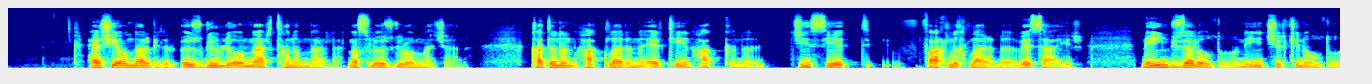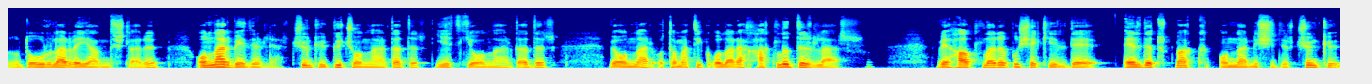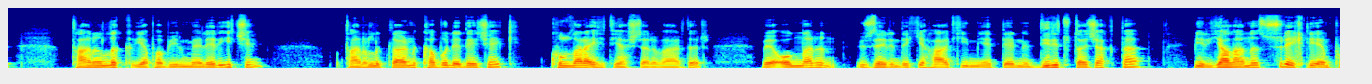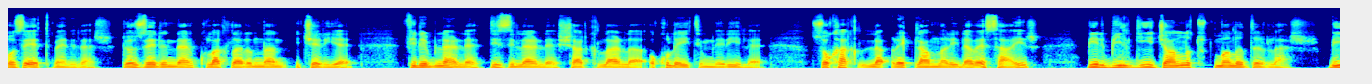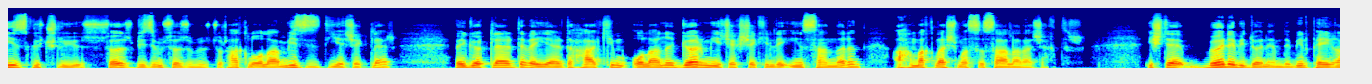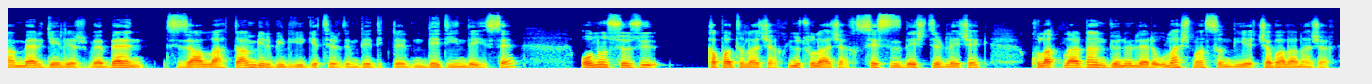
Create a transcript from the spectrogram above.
Her şeyi onlar bilir. Özgürlüğü onlar tanımlarlar. Nasıl özgür olunacağını kadının haklarını, erkeğin hakkını, cinsiyet farklılıklarını vesaire, neyin güzel olduğunu, neyin çirkin olduğunu, doğrular ve yanlışları Onlar belirler. Çünkü güç onlardadır, yetki onlardadır ve onlar otomatik olarak haklıdırlar. Ve halkları bu şekilde elde tutmak onların işidir. Çünkü tanrılık yapabilmeleri için tanrılıklarını kabul edecek kullara ihtiyaçları vardır ve onların üzerindeki hakimiyetlerini diri tutacak da bir yalanı sürekli empoze etmeliler. Gözlerinden, kulaklarından içeriye filmlerle, dizilerle, şarkılarla, okul eğitimleriyle, sokak reklamlarıyla vesaire bir bilgiyi canlı tutmalıdırlar. Biz güçlüyüz, söz bizim sözümüzdür, haklı olan biziz diyecekler ve göklerde ve yerde hakim olanı görmeyecek şekilde insanların ahmaklaşması sağlanacaktır. İşte böyle bir dönemde bir peygamber gelir ve ben size Allah'tan bir bilgi getirdim dediklerin dediğinde ise onun sözü kapatılacak, yutulacak, sessizleştirilecek, kulaklardan gönüllere ulaşmasın diye çabalanacak.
